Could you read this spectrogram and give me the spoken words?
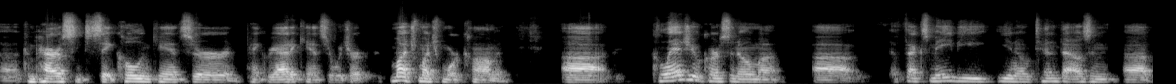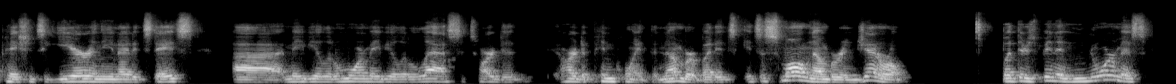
uh, comparison to say colon cancer and pancreatic cancer, which are much much more common. Cholangiocarcinoma uh, affects maybe you know 10,000 uh, patients a year in the United States, uh, maybe a little more, maybe a little less. It's hard to hard to pinpoint the number, but it's it's a small number in general. But there's been enormous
